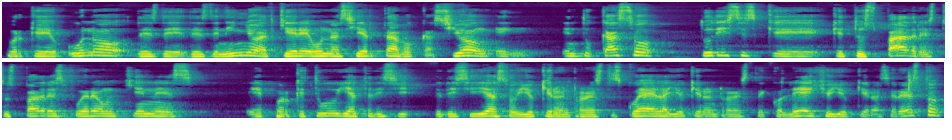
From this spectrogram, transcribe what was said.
porque uno desde, desde niño adquiere una cierta vocación. En, tu caso, tú dices que, que, tus padres, tus padres fueron quienes... porque tú ya te, decidías, o yo quiero entrar a esta escuela, yo quiero entrar a este colegio, yo quiero hacer esto,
